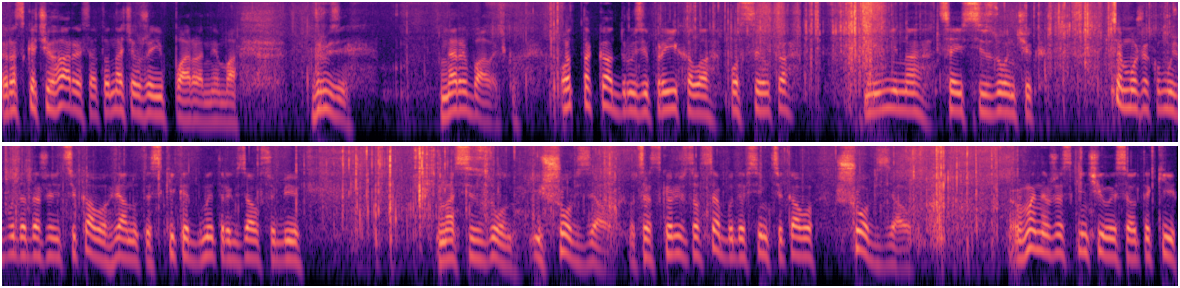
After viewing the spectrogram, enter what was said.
розкачегарився, то наче вже і пара нема. Друзі, на рибалочку. От така, друзі, приїхала посилка мені на цей сезончик. Це може комусь буде навіть і цікаво глянути, скільки Дмитрик взяв собі на сезон і що взяв. Оце, скоріш за все, буде всім цікаво, що взяв. В мене вже скінчилися отакі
